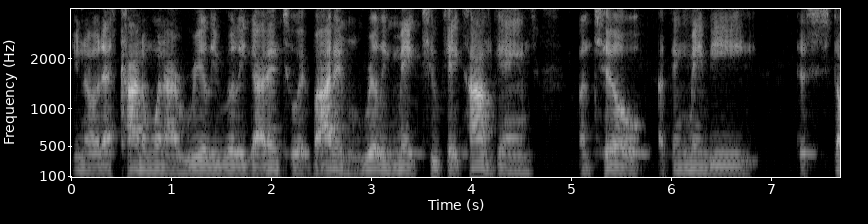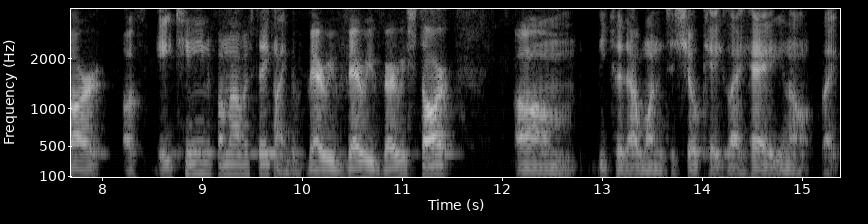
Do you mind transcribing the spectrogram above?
you know, that's kind of when I really, really got into it. But I didn't really make 2K comp games until I think maybe the start of 18, if I'm not mistaken, like the very, very, very start. Um, because I wanted to showcase, like, hey, you know, like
